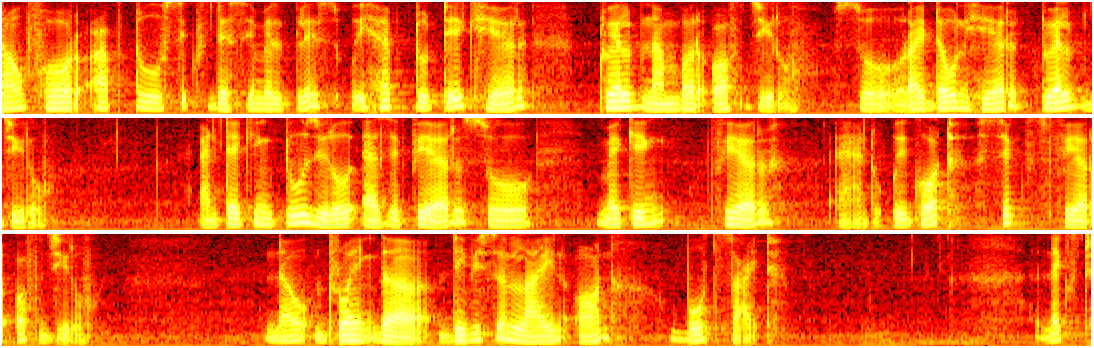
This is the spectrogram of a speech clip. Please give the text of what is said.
now for up to 6 decimal place we have to take here 12 number of 0 so write down here 12 0 and taking 2 0 as a pair so making pair and we got 6 pair of 0 now drawing the division line on both side next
